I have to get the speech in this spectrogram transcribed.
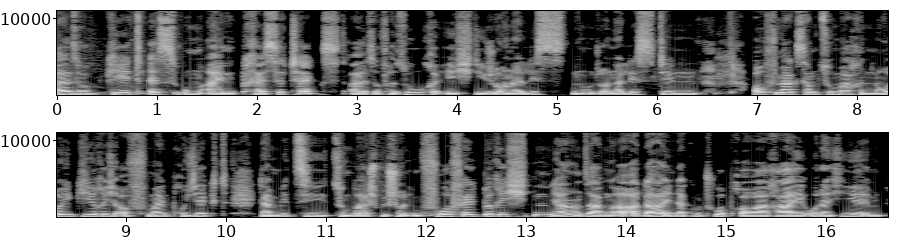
Also geht es um einen Pressetext, also versuche ich die Journalisten und Journalistinnen aufmerksam zu machen, neugierig auf mein Projekt, damit sie zum Beispiel schon im Vorfeld berichten, ja, und sagen, ah, da in der Kulturbrauerei oder hier im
